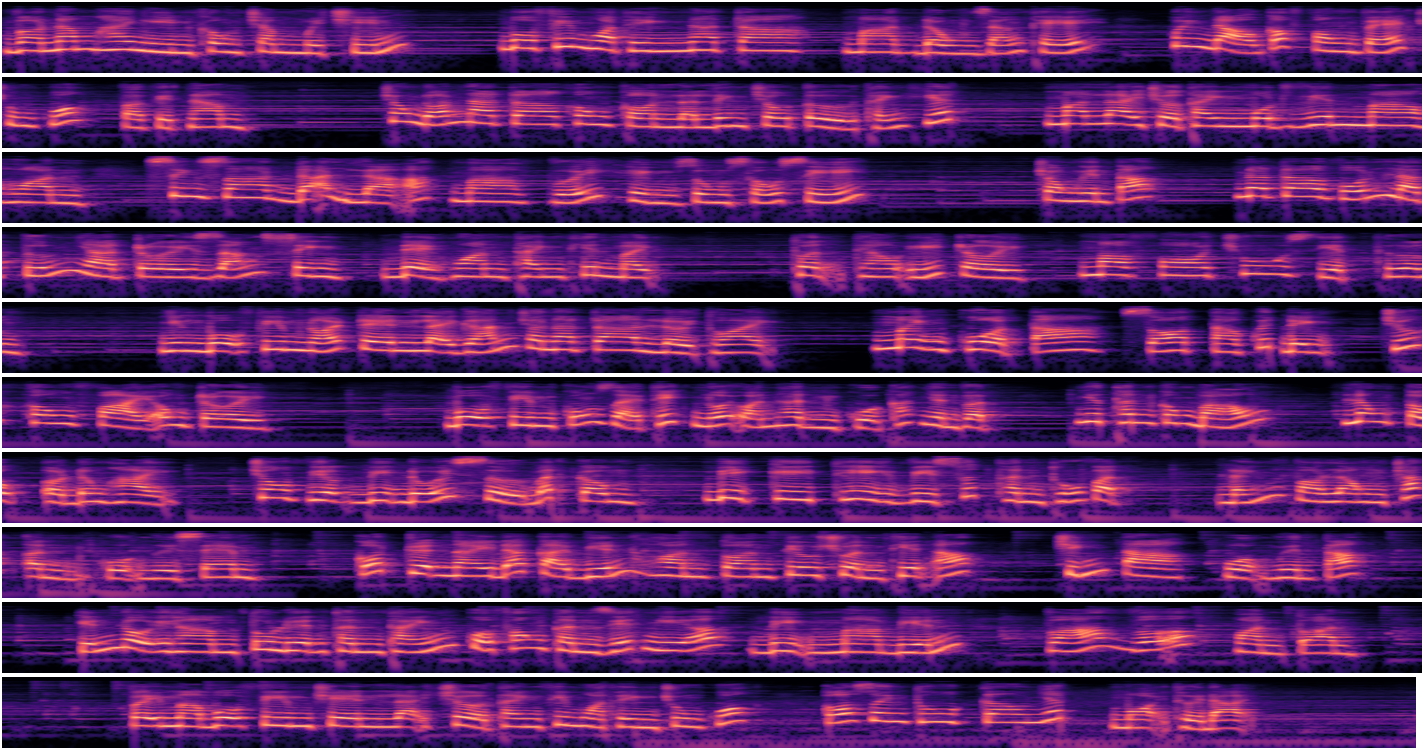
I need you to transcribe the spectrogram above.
Vào năm 2019, bộ phim hoạt hình Nata Ma Đồng Giáng Thế khuynh đảo các phòng vé Trung Quốc và Việt Nam. Trong đó nata không còn là linh châu tử thánh khiết, mà lại trở thành một viên ma hoàn, sinh ra đã là ác ma với hình dung xấu xí. Trong nguyên tắc, nata vốn là tướng nhà trời Giáng sinh để hoàn thành thiên mệnh, thuận theo ý trời mà phò chu diệt thương. Nhưng bộ phim nói trên lại gán cho nata lời thoại Mệnh của ta do ta quyết định, chứ không phải ông trời. Bộ phim cũng giải thích nỗi oán hận của các nhân vật như thân công báo, long tộc ở Đông Hải, cho việc bị đối xử bất công, bị kỳ thị vì xuất thân thú vật, đánh vào lòng trắc ẩn của người xem. Cốt truyện này đã cải biến hoàn toàn tiêu chuẩn thiện ác, chính tà của nguyên tắc, khiến nội hàm tu luyện thần thánh của phong thần giết nghĩa bị ma biến, phá vỡ hoàn toàn. Vậy mà bộ phim trên lại trở thành phim hoạt hình Trung Quốc có doanh thu cao nhất mọi thời đại.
